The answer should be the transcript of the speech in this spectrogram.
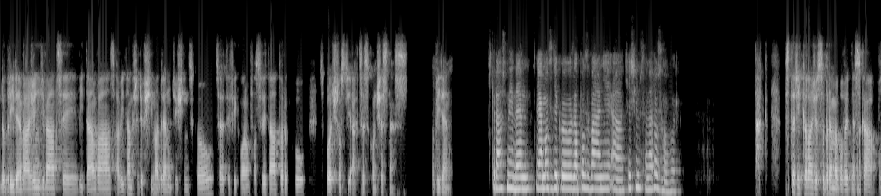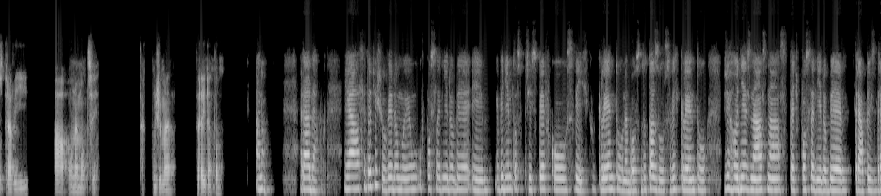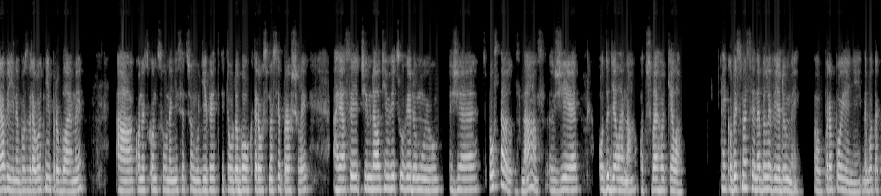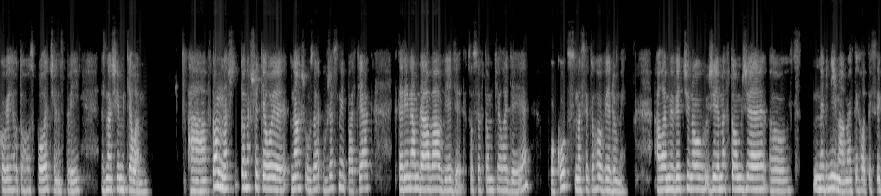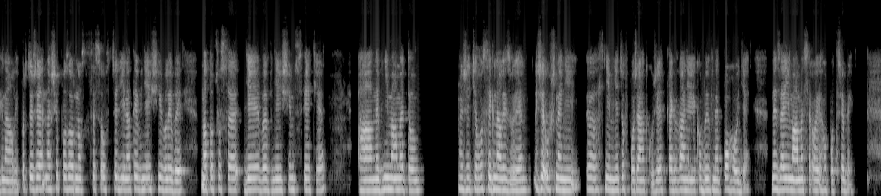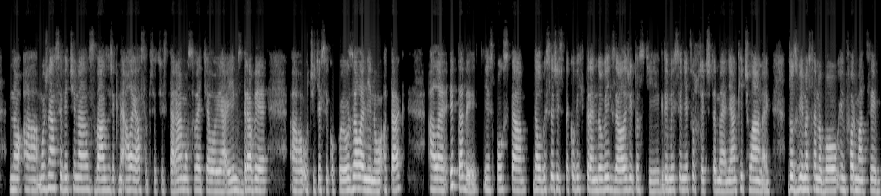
Dobrý den, vážení diváci, vítám vás a vítám především Adrianu Těšínskou, certifikovanou facilitátorku společnosti Access Consciousness. Dobrý den. Krásný den, já moc děkuji za pozvání a těším se na rozhovor. Tak, vy jste říkala, že se budeme bavit dneska o zdraví a o nemoci. Tak můžeme teda jít na to? Ano, ráda. Já si totiž uvědomuji v poslední době i vidím to z příspěvku svých klientů nebo z dotazů svých klientů, že hodně z nás nás teď v poslední době trápí zdraví nebo zdravotní problémy a konec konců není se čemu divit i tou dobou, kterou jsme si prošli. A já si čím dál tím víc uvědomuju, že spousta z nás žije oddělena od svého těla. Jako by jsme si nebyli vědomi propojení nebo takového toho společenství s naším tělem. A v tom naš, to naše tělo je náš úžasný parťák, který nám dává vědět, co se v tom těle děje, pokud jsme si toho vědomi. Ale my většinou žijeme v tom, že nevnímáme tyhle ty signály, protože naše pozornost se soustředí na ty vnější vlivy, na to, co se děje ve vnějším světě a nevnímáme to, že tělo signalizuje, že už není eh, s ním něco v pořádku, že je takzvaně jakoby v nepohodě. Nezajímáme se o jeho potřeby. No a možná si většina z vás řekne, ale já se přeci starám o své tělo, já jim zdravě, určitě si kupuju zeleninu a tak. Ale i tady je spousta, dalo by se říct, takových trendových záležitostí, kdy my si něco přečteme, nějaký článek, dozvíme se novou informaci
